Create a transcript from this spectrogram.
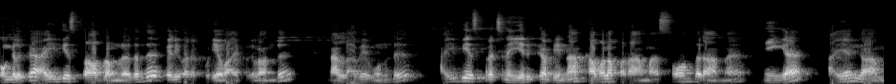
உங்களுக்கு ஐபிஎஸ் ப்ராப்ளம்ல இருந்து வெளிவரக்கூடிய வாய்ப்புகள் வந்து நல்லாவே உண்டு. ஐபிஎஸ் பிரச்சனை இருக்கு அப்படின்னா கவலைப்படாம சோர்ந்துடாம நீங்க தயங்காம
